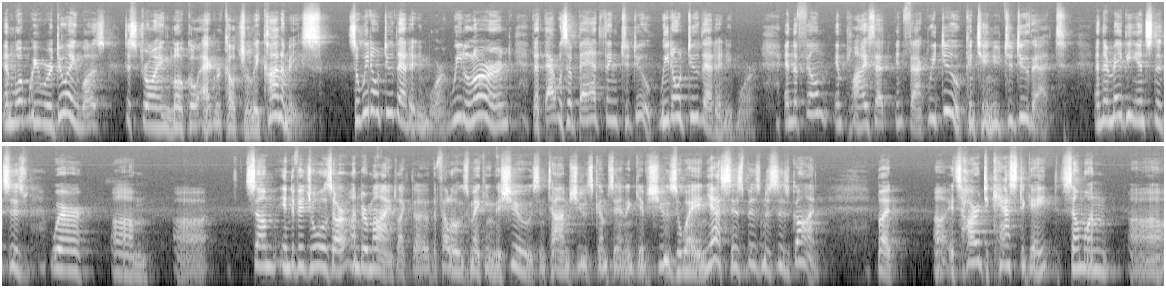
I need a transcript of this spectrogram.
And what we were doing was destroying local agricultural economies. So we don't do that anymore. We learned that that was a bad thing to do. We don't do that anymore. And the film implies that, in fact, we do continue to do that. And there may be instances where um, uh, some individuals are undermined, like the, the fellow who's making the shoes, and Tom Shoes comes in and gives shoes away, and yes, his business is gone. But uh, it's hard to castigate someone uh,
